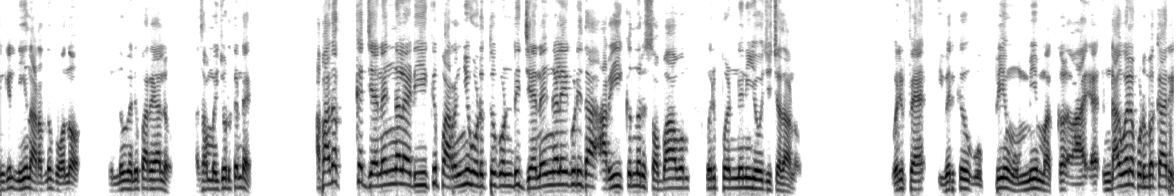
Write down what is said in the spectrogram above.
എങ്കിൽ നീ നടന്നു പോന്നോ എന്നും ഇവന് പറയാലോ. അത് സമ്മതിച്ചു കൊടുക്കണ്ടേ? അപ്പൊ അതൊക്കെ ജനങ്ങളടിക്ക് പറഞ്ഞു കൊടുത്തുകൊണ്ട് ജനങ്ങളെ കൂടി ഇത് അറിയിക്കുന്ന ഒരു സ്വഭാവം ഒരു പെണ്ണിന് യോജിച്ചതാണോ? ഒരു ഫാ ഇവർക്ക് ഉപ്പിയും ഉമ്മിയും മക്കൾ ഉണ്ടാവുമല്ലോ കുടുംബക്കാര്.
